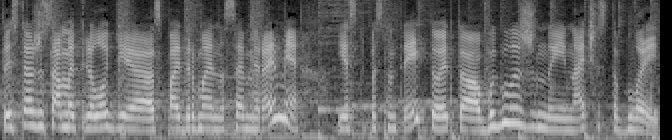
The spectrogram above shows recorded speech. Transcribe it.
То есть та же самая трилогия Спайдермена Сэмми Рэми, если посмотреть, то это выглаженный начисто Блейд.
